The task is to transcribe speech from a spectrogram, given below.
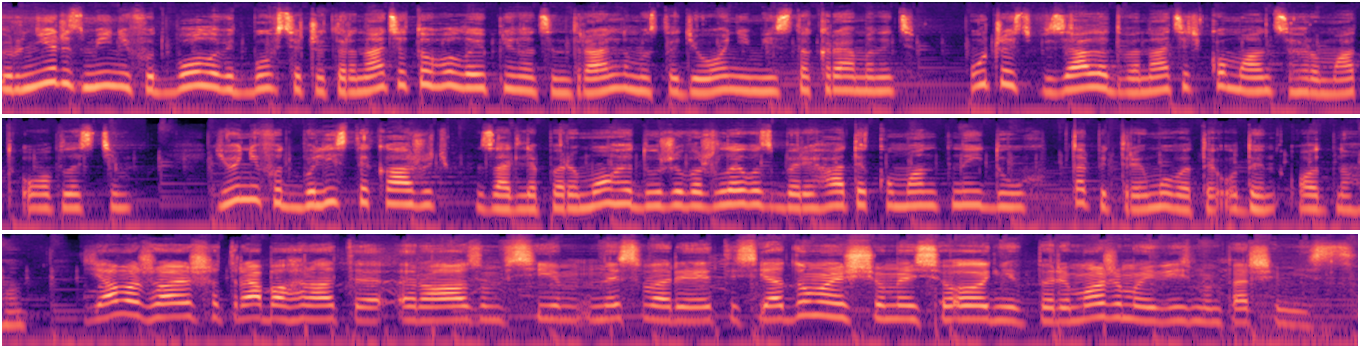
Турнір з міні-футболу відбувся 14 липня на центральному стадіоні міста Кременець. Участь взяли 12 команд з громад області. Юні футболісти кажуть, задля перемоги дуже важливо зберігати командний дух та підтримувати один одного. Я вважаю, що треба грати разом всім, не сваритись. Я думаю, що ми сьогодні переможемо і візьмемо перше місце.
